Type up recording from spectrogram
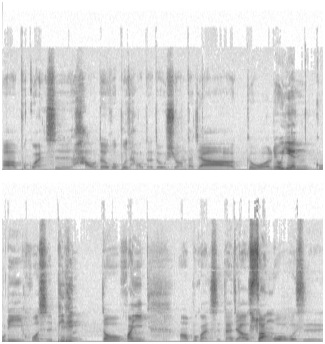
啊，不管是好的或不好的，都希望大家给我留言鼓励或是批评，都欢迎。啊，不管是大家要酸我，或是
